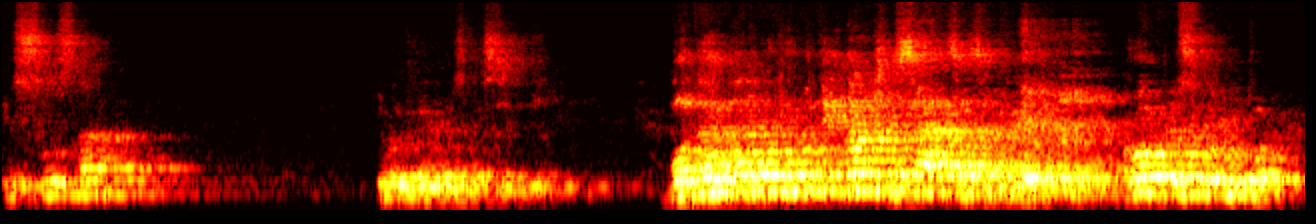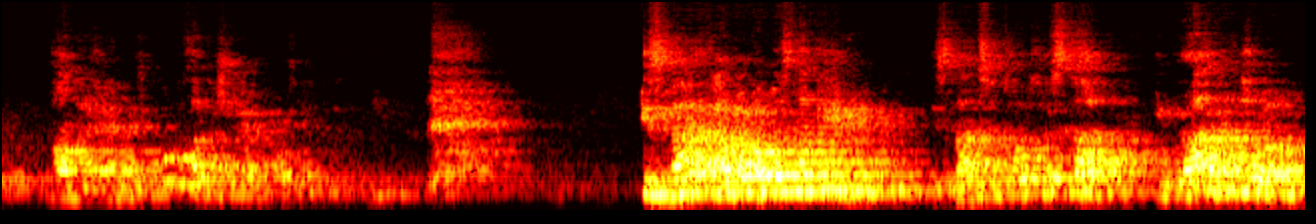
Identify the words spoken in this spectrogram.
Ісуса і отримують спасіння. Бо не може бути інакше, серце закрите. Роблю свою долю. Ну, Але я не можу показати, що я людина. Ні. І зверху робимо знаки. І знак Святого Христа. І правильно робимо.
